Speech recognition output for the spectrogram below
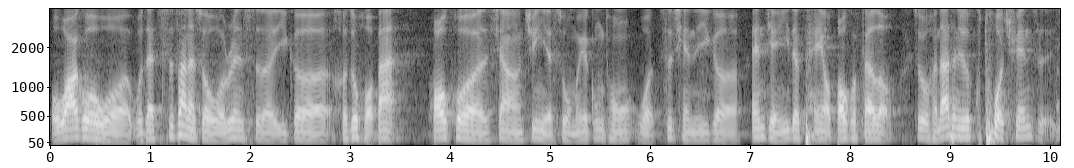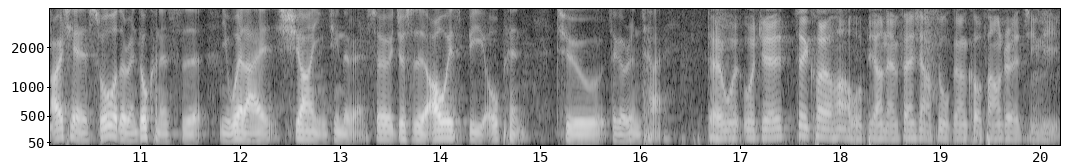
我挖过我我在吃饭的时候我认识了一个合作伙伴。包括像君也是我们一个共同，我之前的一个 N 减一的朋友，包括 Fellow，就很大程度就是拓圈子，而且所有的人都可能是你未来需要引进的人，所以就是 always be open to 这个人才。对我，我觉得这块的话，我比较能分享是我跟 co-founder 的经历。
